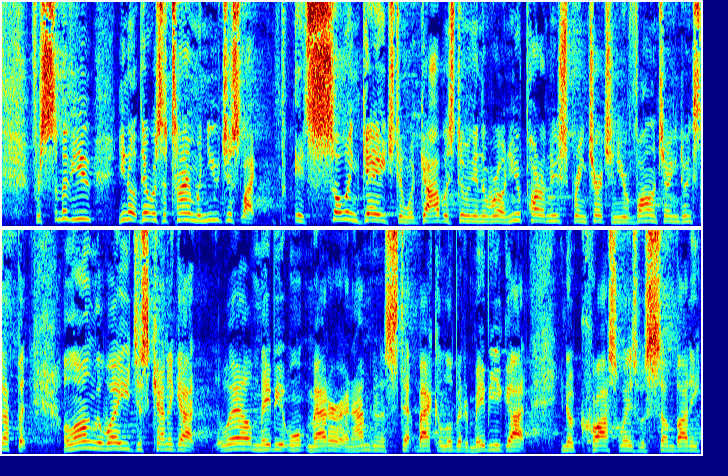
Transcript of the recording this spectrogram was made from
For some of you, you know, there was a time when you just like, it's so engaged in what God was doing in the world. And you're part of New Spring Church and you're volunteering and doing stuff, but along the way, you just kind of got, well, maybe it won't matter and I'm going to step back a little bit. Or maybe you got, you know, crossways with somebody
